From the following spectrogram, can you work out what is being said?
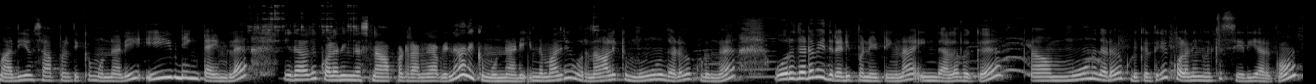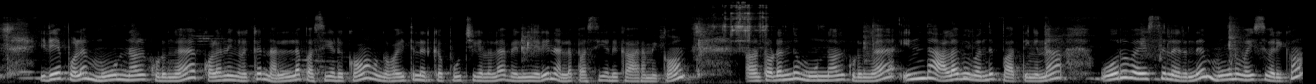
மதியம் சாப்பிட்றதுக்கு முன்னாடி ஈவினிங் டைமில் ஏதாவது குழந்தைங்க சாப்பிட்றாங்க அப்படின்னா அதுக்கு முன்னாடி. இந்த மாதிரி ஒரு நாளைக்கு மூணு தடவை கொடுங்க. ஒரு தடவை இது ரெடி பண்ணிட்டிங்கன்னா இந்த அளவுக்கு மூணு தடவை கொடுக்கறதுக்கே குழந்தைங்களுக்கு சரியாக இருக்கும். இதே போல் மூணு நாள் கொடுங்க. குழந்தைங்களுக்கு நல்ல பசி எடுக்கும். அவங்க வயிற்றில் இருக்க பூச்சிகளெல்லாம் வெளியேறி நல்ல பசி எடுக்க ஆரம்பிக்கும். தொடர்ந்து மூணு நாள் கொடுங்க. இந்த அளவு வந்து பார்த்திங்கன்னா ஒரு வயசுலேருந்து மூணு வயசு வரைக்கும்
